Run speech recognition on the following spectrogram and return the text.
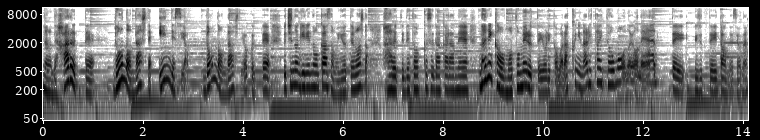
なので春ってどんどん出していいんですよ。どんどん出してよくってうちの義理のお母さんも言ってました春ってデトックスだからね何かを求めるってよりかは楽になりたいと思うのよねって言っていたんですよね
